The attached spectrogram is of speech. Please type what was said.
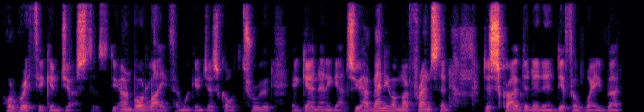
horrific injustice, the unborn life, and we can just go through it again and again. So you have many of my friends that described it in a different way, but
